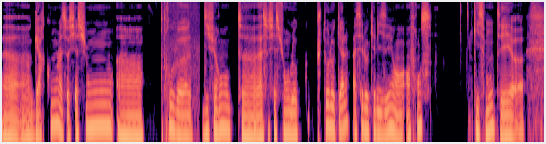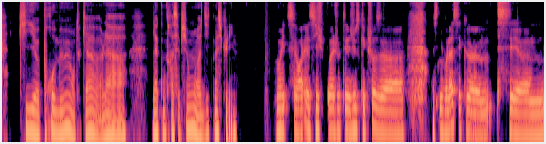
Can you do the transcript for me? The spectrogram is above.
Garcon l'association on trouve différentes associations plutôt locales assez localisées en, en, France qui se montent et qui promeut en tout cas la la contraception dite masculine. Oui, c'est vrai. Et si je peux ajouter juste quelque chose euh, à ce niveau-là, c'est que ces, euh,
